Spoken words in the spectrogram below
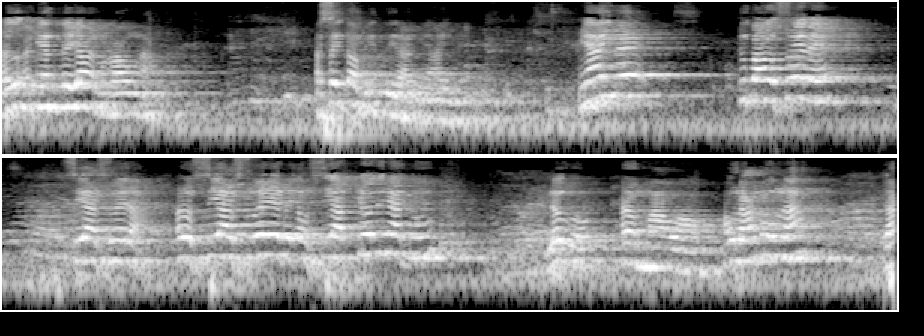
ဒါဆိုအမြန်တရားမကောင်းဘူးလားအစိတ်တော့ပြီးသိတာအများကြီးပဲအများကြီးပဲသူဘာလို့ဆွဲလဲ ဆရာဆွဲတာအဲ့တော့ဆရာဆွဲတဲ့အတွက်ကြောင့်ဆရာပြောတဲ့ကသူလို့တော့အဲ့တော့မာဝအောင်ဟုတ်လားမဟုတ်လားဒါ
